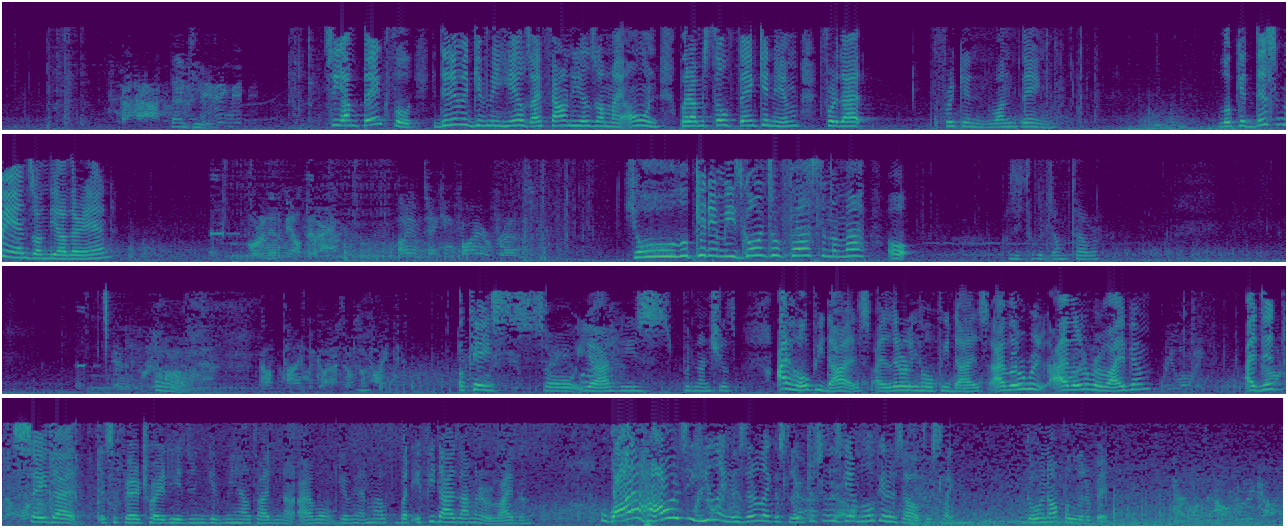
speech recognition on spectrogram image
Thank you. See, I'm thankful. He didn't even give me heals. I found heals on my own, but I'm still thanking him for that freaking one thing. Look at this man's on the other hand. Got an enemy out there. I am taking fire, friends. Yo, look at him. He's going so fast in the map. Oh, because he took a jump tower. Enemy Oh. About time we got ourselves a fight. Okay, so yeah, he's putting on shields. I hope he dies. I literally hope he dies. I will. I will revive him. I did say that it's a fair trade. He didn't give me health. I didn't. I won't give him health. But if he dies, I'm gonna revive him. Why? How is he healing? Is there like a slurp juice in this game? Look at his health. It's like going up a little bit. That one's out for the count.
